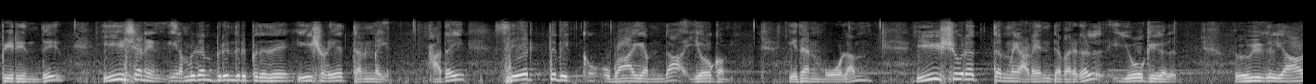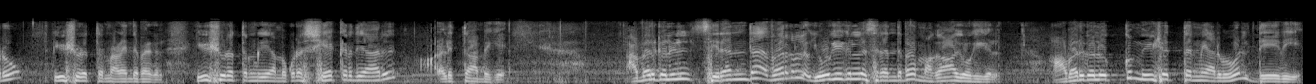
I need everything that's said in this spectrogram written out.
பிரிந்து ஈசனின் நம்மிடம் பிரிந்திருப்பது ஈஸ்வரிய தன்மை. அதை சேர்த்து வைக்கும் உபாயம்தான் யோகம். இதன் மூலம் ஈஸ்வரத்தன்மை அடைந்தவர்கள் யோகிகள். யோகிகள் யாரும் ஈஸ்வரத்தன்மை அடைந்தவர்கள். ஈஸ்வரத்தன்மையை நம்ம கூட சேர்க்கறது யாரு? லலிதாம்பிகை. அவர்களில் சிறந்தவர்கள் யோகிகளில் சிறந்தவர் மகா யோகிகள். அவர்களுக்கும் ஈஷத்தன்மை அனுபவல் தேவி.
